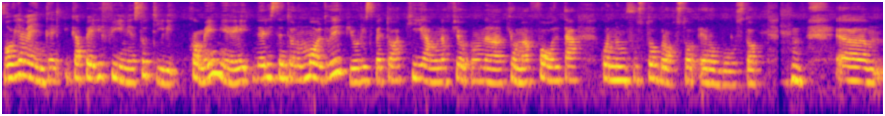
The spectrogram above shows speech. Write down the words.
Ovviamente i capelli fini e sottili come i miei ne risentono molto di più rispetto a chi ha una, una chioma folta con un fusto grosso e robusto. Uh,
